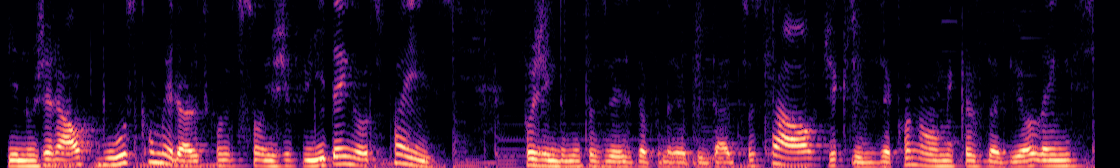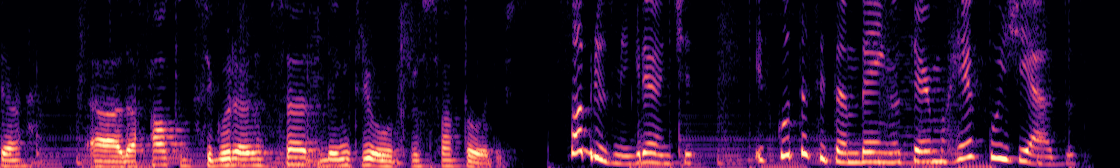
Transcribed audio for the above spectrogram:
que no geral buscam melhores condições de vida em outros países, fugindo muitas vezes da vulnerabilidade social, de crises econômicas, da violência, uh, da falta de segurança, dentre outros fatores. Sobre os migrantes, escuta-se também o termo refugiados,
